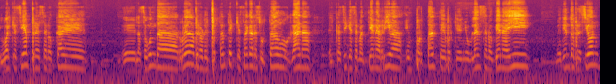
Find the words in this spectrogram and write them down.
Igual que siempre se nos cae eh, la segunda rueda, pero lo importante es que saca resultados, gana, el cacique se mantiene arriba, importante porque Ñublense nos viene ahí metiendo presión.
